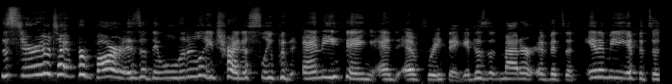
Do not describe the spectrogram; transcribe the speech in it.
the stereotype for bard is that they will literally try to sleep with anything and everything. It doesn't matter if it's an enemy, if it's a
